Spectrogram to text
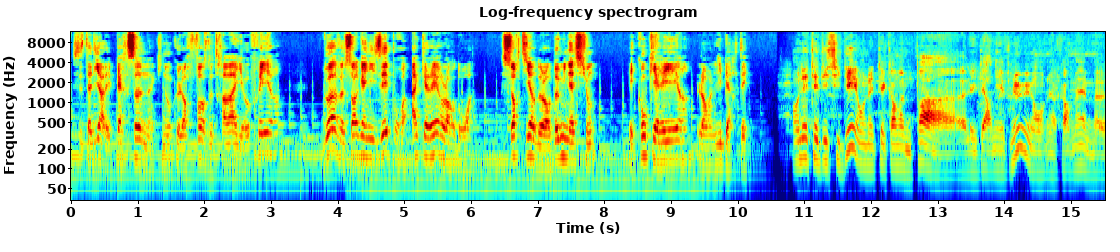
c'est-à-dire les personnes qui n'ont que leur force de travail à offrir, doivent s'organiser pour acquérir leurs droits, sortir de leur domination et conquérir leur liberté. On était décidés, on n'était quand même pas les derniers venus, on a quand même, euh,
